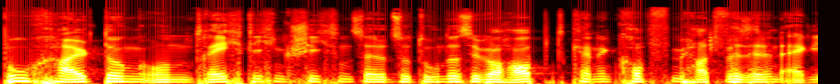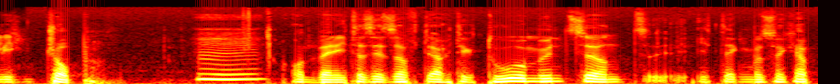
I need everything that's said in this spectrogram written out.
Buchhaltung und rechtlichen Geschichten und so weiter zu tun, dass er überhaupt keinen Kopf mehr hat für seinen eigentlichen Job. Mhm. Und wenn ich das jetzt auf die Architektur münze und ich denke mir so, ich habe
